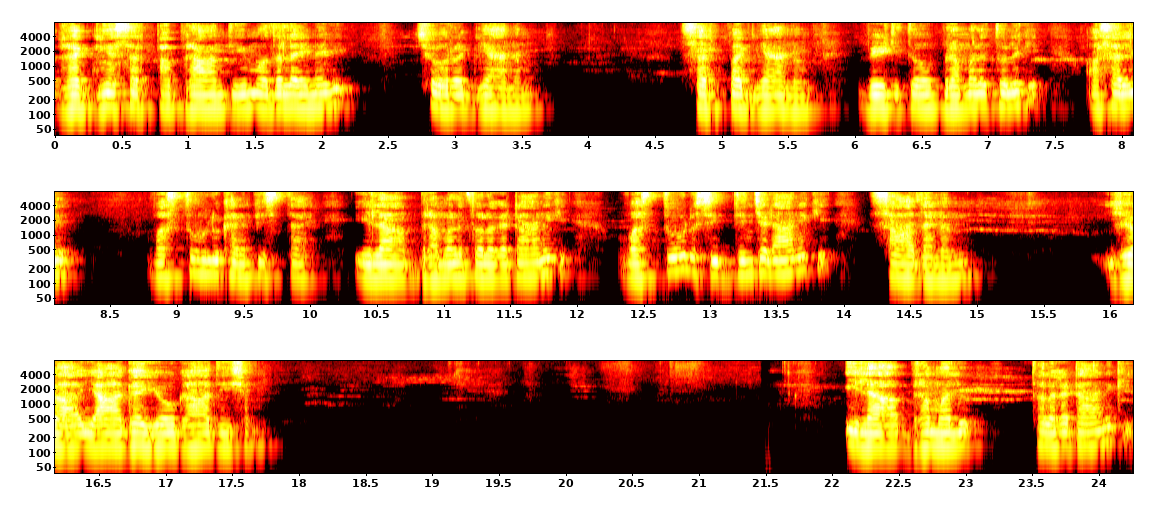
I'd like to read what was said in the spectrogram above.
రజ్ఞ సర్పభ్రాంతి మొదలైనవి. చోర జ్ఞానం సర్పజ్ఞానం వీటితో భ్రమలు తొలగి అసలు వస్తువులు కనిపిస్తాయి. ఇలా భ్రమలు తొలగటానికి వస్తువులు సిద్ధించడానికి సాధనం యా యాగ యోగాధీశం ఇలా భ్రమలు తొలగటానికి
